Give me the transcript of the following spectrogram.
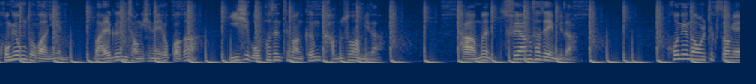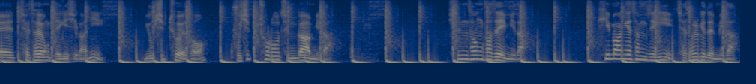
공용 도관인 맑은 정신의 효과가 25%만큼 감소합니다. 다음은 수양사제입니다. 넣을 특성의 재사용 대기 시간이 60초에서 90초로 증가합니다. 신성사제입니다. 희망의 상징이 재설계됩니다.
